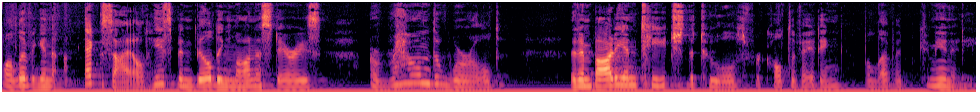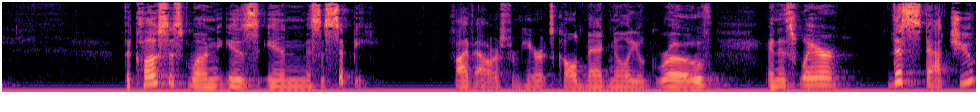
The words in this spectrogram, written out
while living in exile, he's been building monasteries around the world that embody and teach the tools for cultivating beloved community. The closest one is in Mississippi, five hours from here. It's called Magnolia Grove, and it's where this statue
